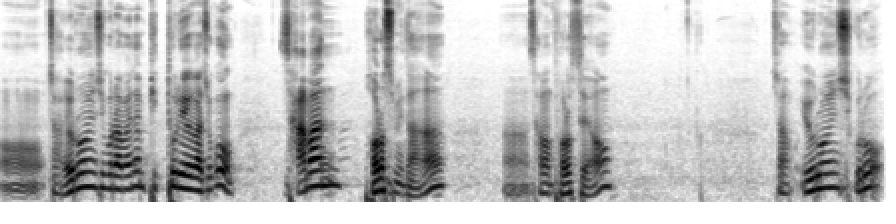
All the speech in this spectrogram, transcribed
어, 자 요런 식으로 하면은 victory 해가지고 4만 벌었습니다. 아, 4만 벌었어요. 자, 요런 식으로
